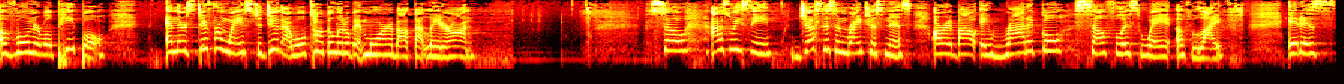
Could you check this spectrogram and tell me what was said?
of vulnerable people. And there's different ways to do that. We'll talk a little bit more about that later on. So, as we see, justice and righteousness are about a radical, selfless way of life. It is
